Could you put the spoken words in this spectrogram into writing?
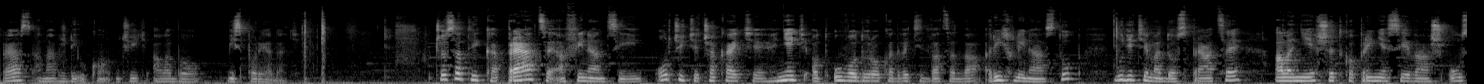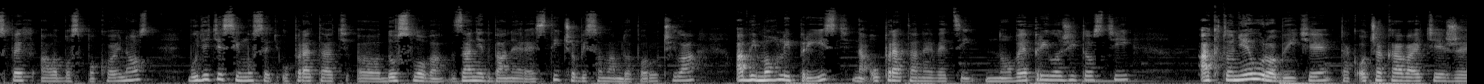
raz a navždy ukončiť alebo vysporiadať. Čo sa týka práce a financií, určite čakajte hneď od úvodu roka 2022 rýchly nástup, budete mať dosť práce ale nie všetko prinesie váš úspech alebo spokojnosť. Budete si musieť upratať e, doslova zanedbané resty, čo by som vám doporučila, aby mohli prísť na upratané veci nové príležitosti. Ak to neurobíte, tak očakávajte, že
